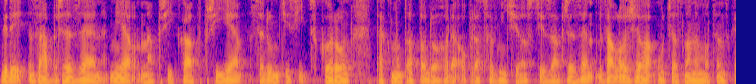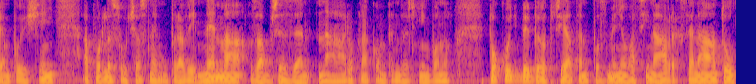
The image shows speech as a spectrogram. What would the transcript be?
kdy za březen měl například příjem 7 tisíc korun, tak mu tato dohoda o pracovní činnosti za březen založila účast na nemocenském pojištění a podle současné úpravy nemá za březen nárok na kompenzační bonus. Pokud by byl přijat ten pozměňovací návrh Senátu,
